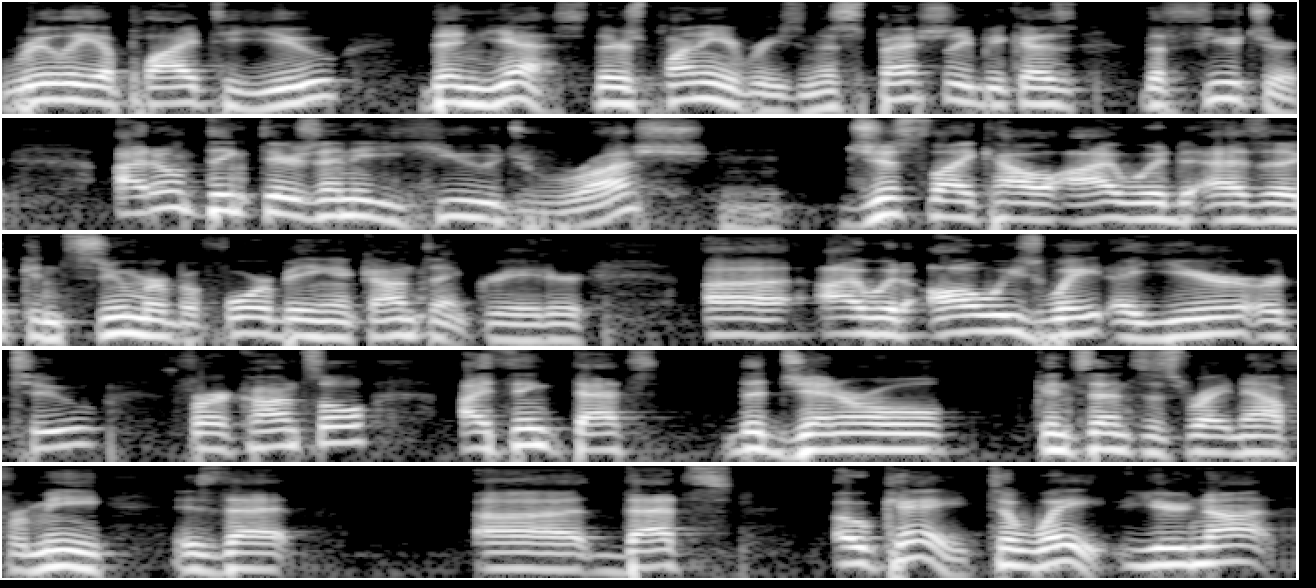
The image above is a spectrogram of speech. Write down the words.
really apply to you, then yes, there's plenty of reason, especially because the future. I don't think there's any huge rush. Just like how I would, as a consumer before being a content creator, uh, I would always wait a year or two for a console. I think that's the general consensus right now for me is that uh, that's okay to wait. You're not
